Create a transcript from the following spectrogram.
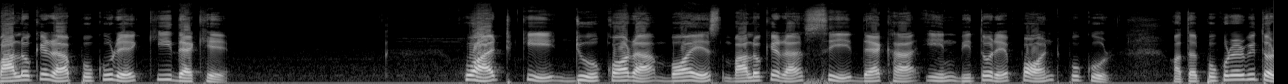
বালকেরা পুকুরে কি দেখে? হোয়াট কি ডু করা বয়েস বালকেরা সি দেখা ইন ভিতরে পন্ড পুকুর। অর্থাৎ পুকুরের ভিতর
